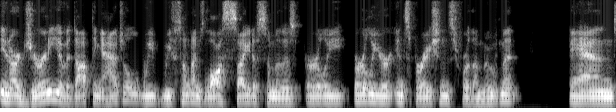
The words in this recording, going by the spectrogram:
in our journey of adopting agile, we we've sometimes lost sight of some of those early earlier inspirations for the movement, and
